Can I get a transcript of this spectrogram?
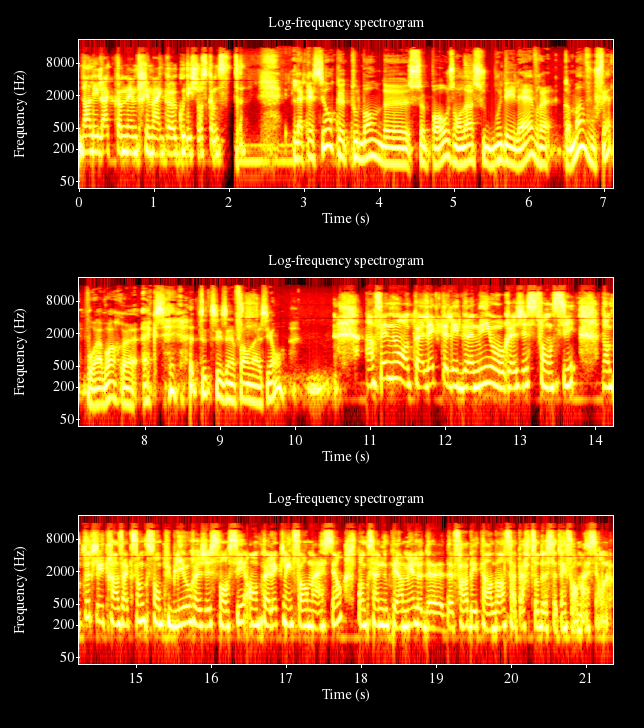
dans les lacs comme même Frémagogue ou des choses comme ça. La question que tout le monde se pose, on l'a sous le bout des lèvres, comment vous faites pour avoir accès à toutes ces informations? En fait, nous, on collecte les données au registre foncier. Donc, toutes les transactions qui sont publiées au registre foncier, on collecte l'information. Donc, ça nous permet de, faire des tendances à partir de cette information-là.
